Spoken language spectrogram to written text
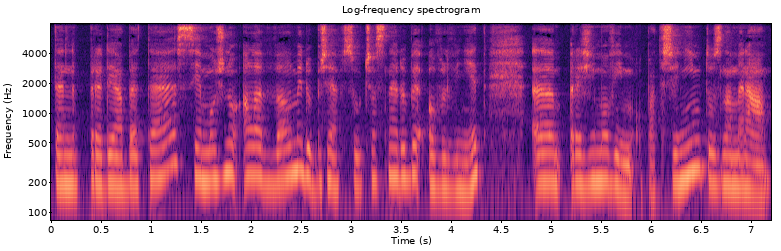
ten prediabetes je možno ale velmi dobře v současné době ovlivnit uh, režimovým opatřením, to znamená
